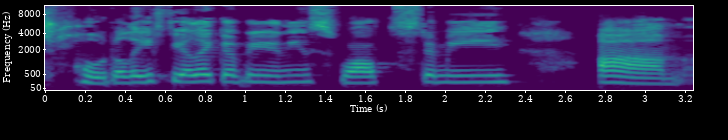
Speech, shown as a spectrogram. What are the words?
totally feel like a Viennese waltz to me. Um,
